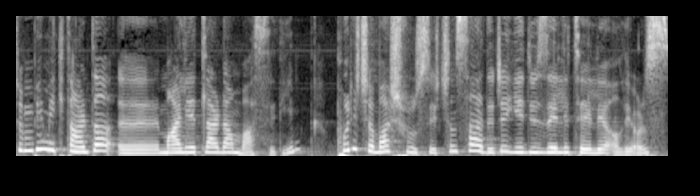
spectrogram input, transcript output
Şimdi bir miktarda e, maliyetlerden bahsedeyim. Poliçe başvurusu için sadece 750 TL alıyoruz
